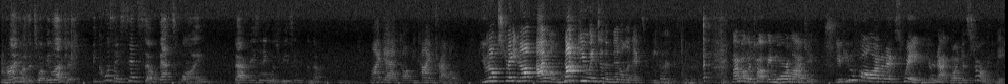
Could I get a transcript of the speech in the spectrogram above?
My mother taught me logic. Because I said so, that's why. That reasoning was reason enough. My dad taught me time travel. If you don't straighten up, I will knock you into the middle of next week. My mother taught me more logic. If you fall out of that swing, you're not going to the store with me.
